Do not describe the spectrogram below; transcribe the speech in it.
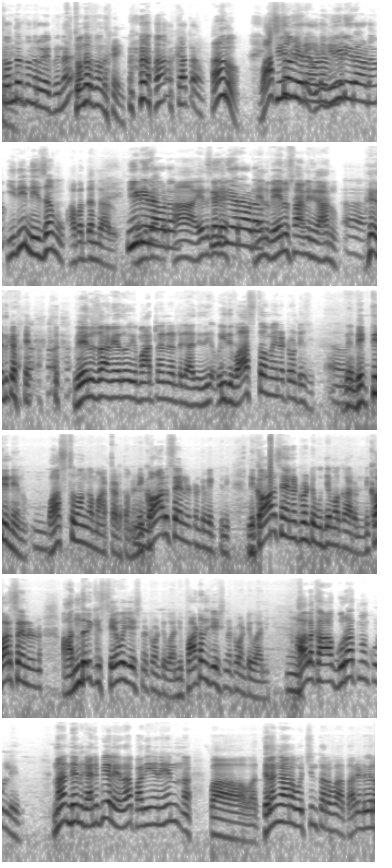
తొందర తొందరగా అయిపోయిందా? తొందర తొందరగా. కథం. అవును వాస్తవం ఇది. నిజము అబద్ధం కాదు. ఈడీ రావడం, ఎందుకంటే. నేను వేణుస్వామిని కాను. ఎందుకంటే వేణుస్వామి ఏదో మాట్లాడినట్టు కాదు. ఇది ఇది వాస్తవమైనటువంటి వ్య- వ్యక్తిని నేను వాస్తవంగా మాట్లాడుతాను. నికార్స్ అయినటువంటి వ్యక్తిని నికార్స్ అయినటువంటి ఉద్యమకారుని నికార్స్ అయినటువంటి అందరికీ సేవ చేసినటువంటి వాడిని పాటలు చేసినటువంటి వాడిని. వాళ్ళకి ఆ గురాత్మ కూడా లేదు. నా నేను కనిపించలేదా? పదిహేను తెలంగాణ వచ్చిన తర్వాత రెండు వేల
